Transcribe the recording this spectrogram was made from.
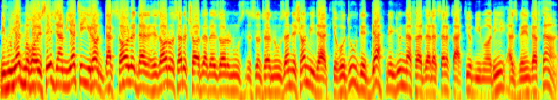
می‌گوید مقایسه جمعیت ایران در سال در 1914 و 1919 نشان می‌دهد که حدود 10 میلیون نفر در اثر قحطی و بیماری از بین رفتند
